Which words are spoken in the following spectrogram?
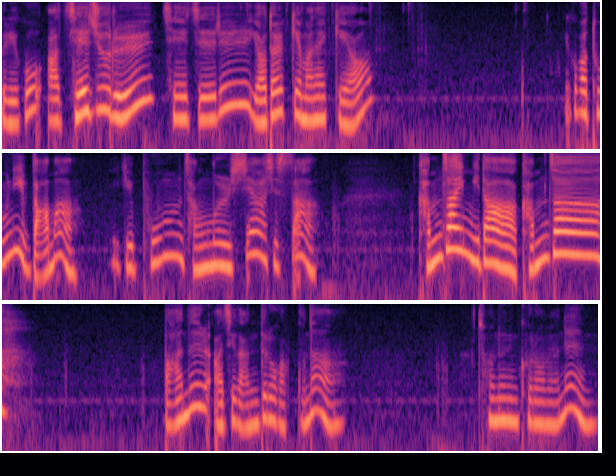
그리고 아 제주를 제주를 여덟 개만 할게요. 이거 봐 돈이 남아. 이게 봄 작물 씨앗이 싸. 감자입니다. 감자 마늘 아직 안 들어갔구나. 저는 그러면은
